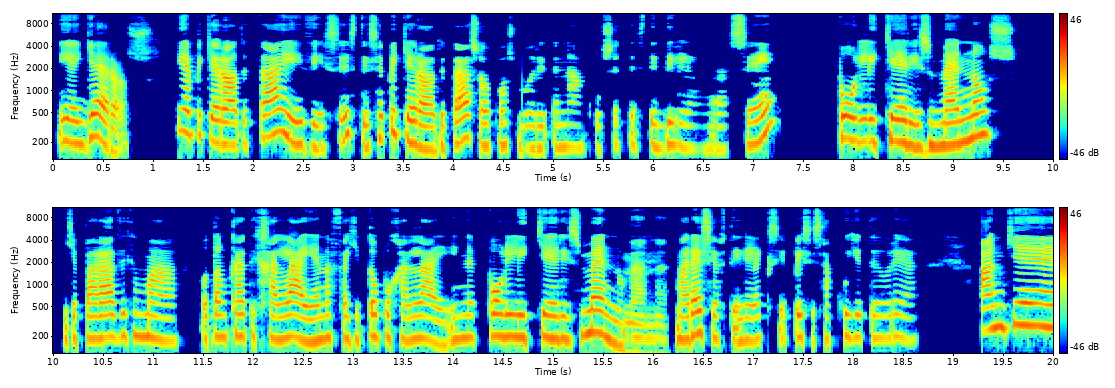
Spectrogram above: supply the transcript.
ή εγκαίρος. Η επικαιρότητα, οι ειδήσει της επικαιρότητας, όπως μπορείτε να ακούσετε στην τηλεόραση. Πολυκαιρισμένος, για παράδειγμα, όταν κάτι χαλάει, ένα φαγητό που χαλάει, είναι πολυκαιρισμένο. ναι, ναι. Μ' αρέσει αυτή η λέξη επίσης, ακούγεται ωραία. Αν και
